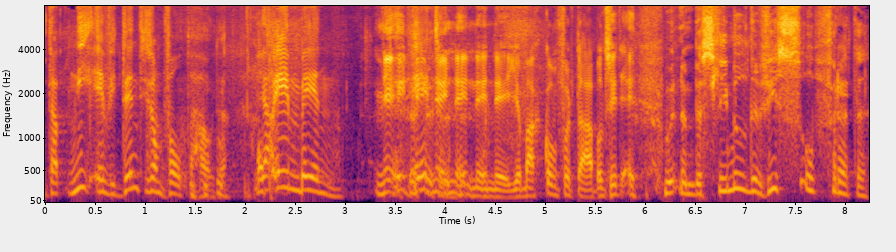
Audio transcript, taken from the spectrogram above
dat niet evident is om vol te houden. Op één been. Nee, nee, nee, nee, nee, nee. Je mag comfortabel zitten. Je moet een beschimmelde vis opfretten.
